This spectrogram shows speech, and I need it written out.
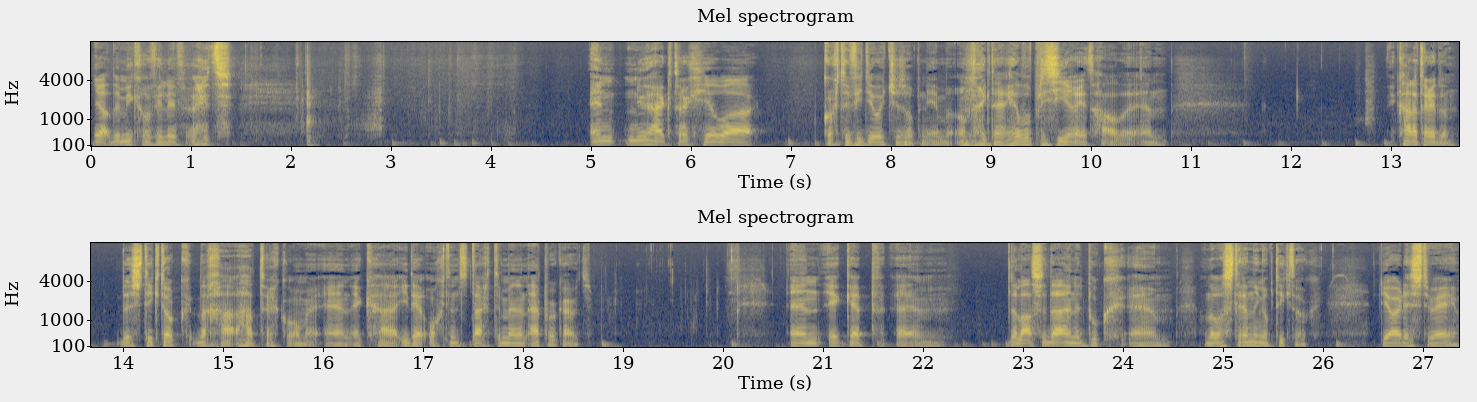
ja, de micro viel even uit. En nu ga ik terug heel wat korte video's opnemen, omdat ik daar heel veel plezier uit haalde. En ik ga dat eruit doen. Dus TikTok, dat gaat, terugkomen. En ik ga iedere ochtend starten met een app-workout. En ik heb ehm, de laatste dagen het boek, um, dat was trending op TikTok, The Artist Way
